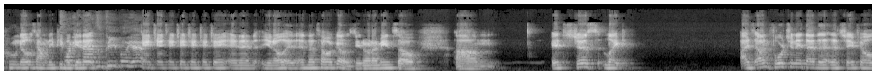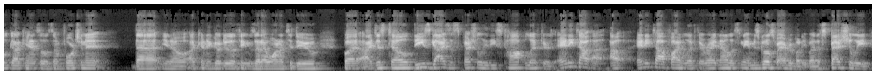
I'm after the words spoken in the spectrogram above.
Who knows how many people get it? People, yeah. Change, change, change, change, change, change, change, and then you know, and, and that's how it goes. You know what I mean? So, um, it's just like it's unfortunate that that, that Sheffield got canceled. It's unfortunate that you know I couldn't go do the things that I wanted to do. But I just tell these guys, especially these top lifters, any top uh, uh, any top five lifter right now listening. I mean, this goes for everybody, but especially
